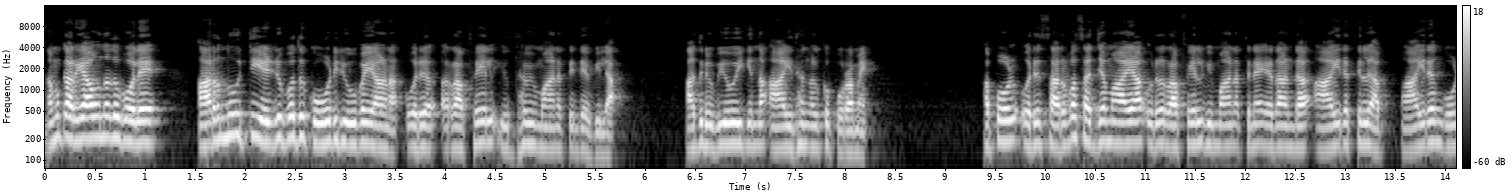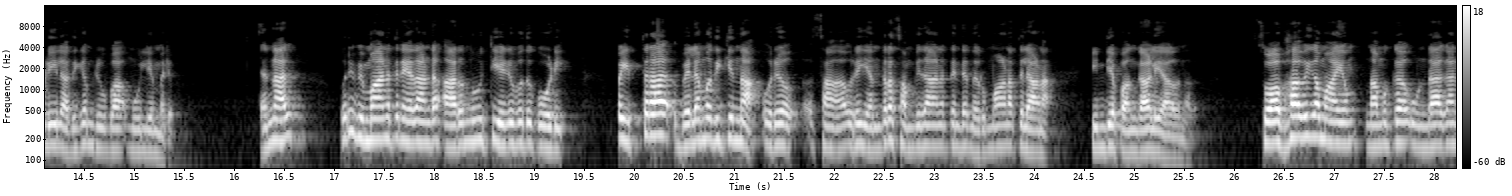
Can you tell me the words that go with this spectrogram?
നമുക്കറിയാവുന്നതുപോലെ അറുന്നൂറ്റി എഴുപത് കോടി രൂപയാണ് ഒരു റഫേൽ യുദ്ധവിമാനത്തിന്റെ വില. അതിലുപയോഗിക്കുന്ന ആയുധങ്ങൾക്ക് പുറമെ. അപ്പോൾ ഒരു സർവസജ്ജമായ ഒരു റഫേൽ വിമാനത്തിന് ഏതാണ്ട് ആയിരത്തിൽ ആയിരം കോടിയിലധികം രൂപ മൂല്യം വരും. എന്നാൽ ഒരു വിമാനത്തിന് ഏതാണ്ട് അറുന്നൂറ്റി എഴുപത് കോടി. അപ്പോൾ ഇത്ര വിലമതിക്കുന്ന ഒരു ഒരു യന്ത്ര സംവിധാനത്തിന്റെ നിർമ്മാണത്തിലാണ് ഇന്ത്യ പങ്കാളിയാകുന്നത് സ്വാഭാവികമായും നമുക്ക് ഉണ്ടാകാൻ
